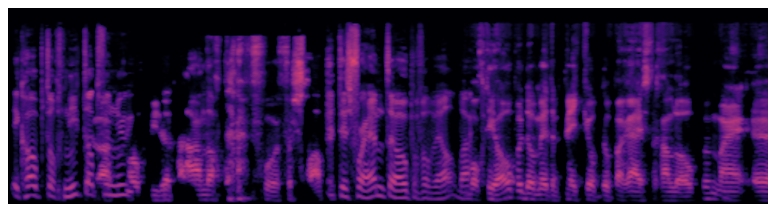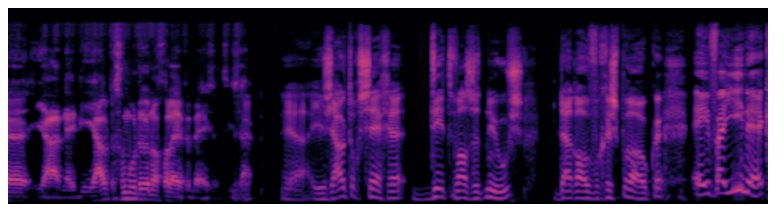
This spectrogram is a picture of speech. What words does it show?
ik hoop toch niet dat we Ik nu, hoop niet dat de aandacht daarvoor verslapt. het is voor hem te hopen van wel, maar Mocht hij hopen door met een petje op door Parijs te gaan lopen. Maar eh, ja, nee, die houdt de gemoederen nog wel even bezig. Die ja, je zou toch zeggen, dit was het nieuws. Daarover gesproken. Eva Jinek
